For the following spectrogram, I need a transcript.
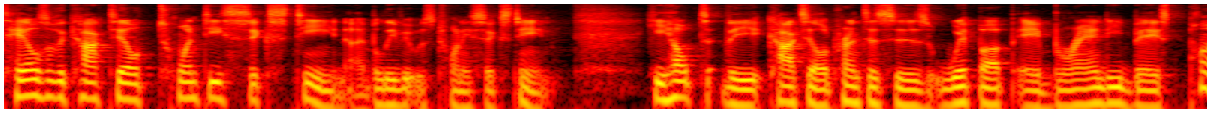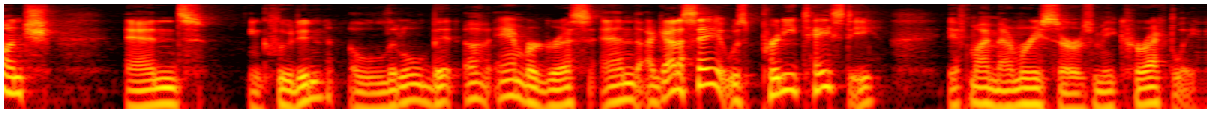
Tales of the Cocktail 2016. I believe it was 2016. He helped the cocktail apprentices whip up a brandy based punch, and included a little bit of ambergris, and I gotta say, it was pretty tasty, if my memory serves me correctly.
